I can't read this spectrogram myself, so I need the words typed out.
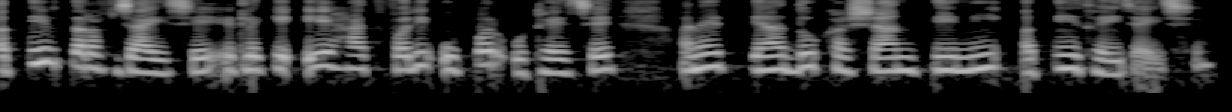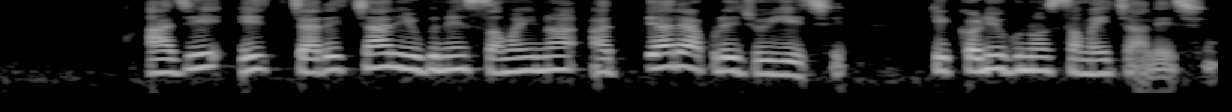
અતિ તરફ જાય છે, એટલે કે એ હાથ ફરી ઉપર ઉઠે છે અને ત્યાં દુઃખ, અશાંતિની અતિ થઈ જાય છે. આજે એ ચારે ચાર યુગને સમયના અત્યારે આપણે જોઈએ છીએ કે કળિયુગનો સમય ચાલે છે.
